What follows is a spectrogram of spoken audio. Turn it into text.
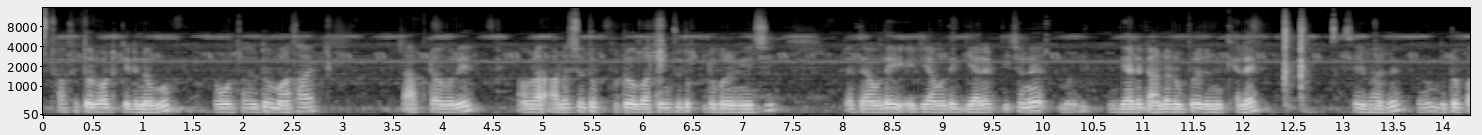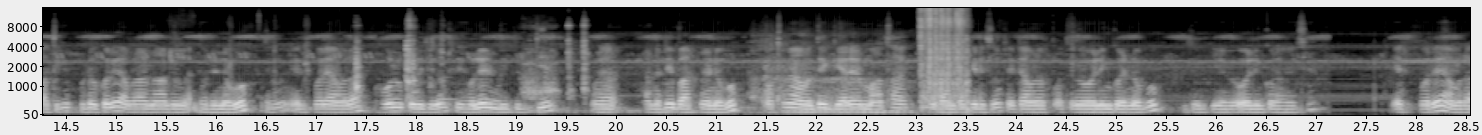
ছশত রড কেটে নেব এবং ছশত মাথায় চাপটা করে আমরা আড়াইশত ফুটো বা তিন শত ফুটো করে নিয়েছি। যাতে আমাদের, এটি আমাদের গিয়ারের পিছনে মানে গিয়ারের ডান্ডার উপরে যেন খেলে, সেইভাবে এবং দুটো পাতিকে ফুটো করে আমরা নাট ধরে নেব এবং এরপরে আমরা হোল করেছিলাম, সেই হোলের ভিতর দিয়ে আমরা ডান্ডাটি বার করে নেব। প্রথমে আমাদের গিয়ারের মাথা যে ডান্ডা কেটেছিলাম সেটা আমরা প্রথমে ওয়েলিং করে নেব কীভাবে ওয়েলিং করা হয়েছে। এরপরে আমরা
